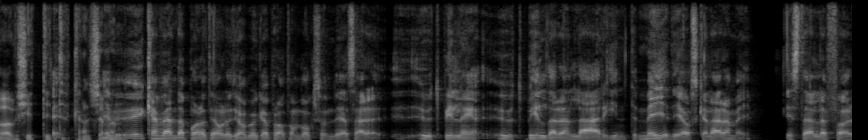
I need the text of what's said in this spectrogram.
översiktligt eh, kanske. Men... Jag kan vända på det hållet. Jag brukar prata om det också. Det är så här, utbildning, utbildaren lär inte mig det jag ska lära mig istället för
